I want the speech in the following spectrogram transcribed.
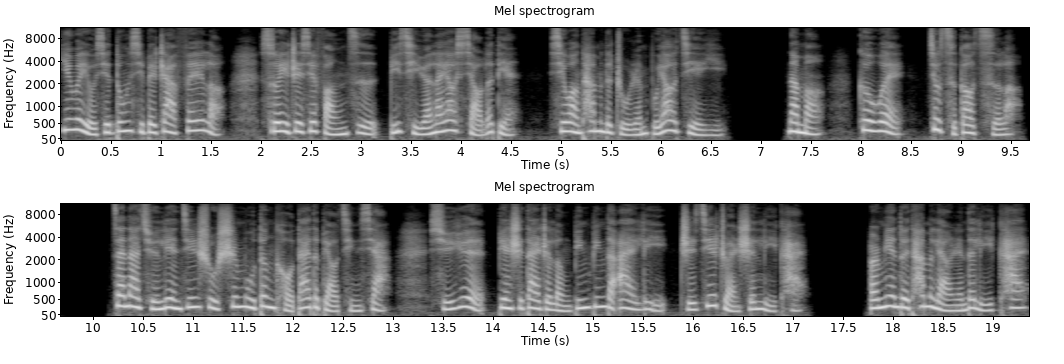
因为有些东西被炸飞了，所以这些房子比起原来要小了点。希望他们的主人不要介意。那么各位就此告辞了。在那群炼金术师目瞪口呆的表情下，徐月便是带着冷冰冰的艾丽直接转身离开。而面对他们两人的离开，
